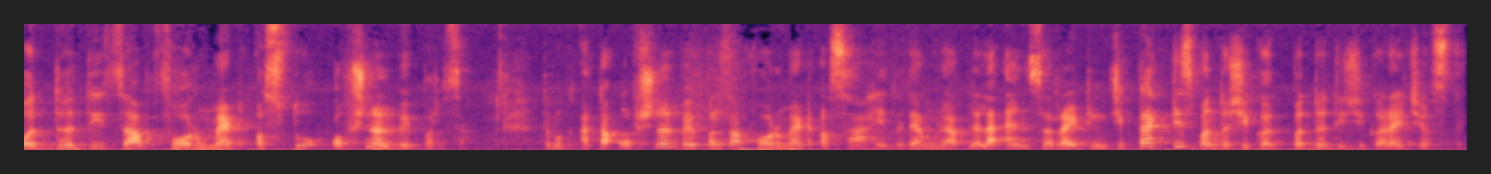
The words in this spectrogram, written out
पद्धतीचा फॉर्मॅट असतो ऑप्शनल पेपरचा तर मग आता ऑप्शनल पेपरचा फॉर्मॅट असा आहे तर त्यामुळे आपल्याला ॲन्सर रायटिंगची प्रॅक्टिस पण तशी क पद्धतीची करायची असते.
